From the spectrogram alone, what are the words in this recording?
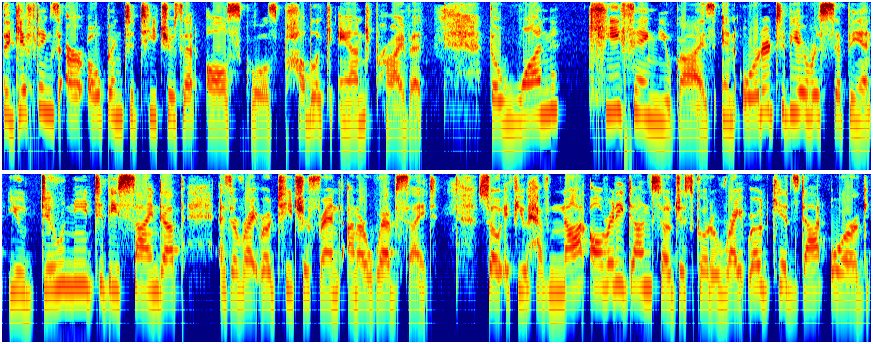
the giftings are open to teachers at all schools, public and private. The one key thing, you guys. In order to be a recipient, you do need to be signed up as a Right Road Teacher Friend on our website. So if you have not already done so, just go to rightroadkids.org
